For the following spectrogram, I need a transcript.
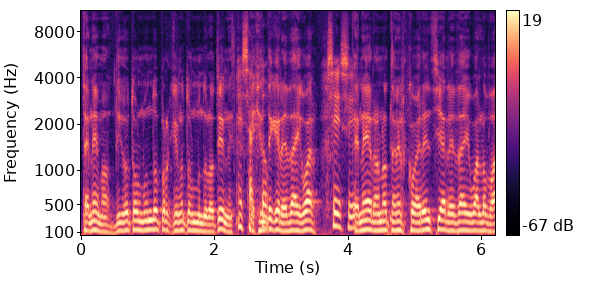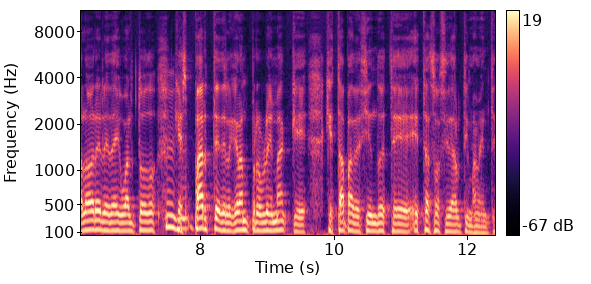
tenemos. Digo todo el mundo porque no todo el mundo lo tiene. Hay gente que le da igual Sí, sí. tener o no tener coherencia, le da igual los valores, le da igual todo, que es parte del gran problema que, que está padeciendo este, esta sociedad últimamente.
